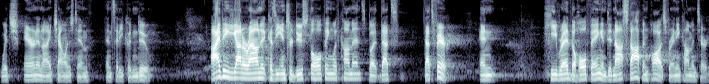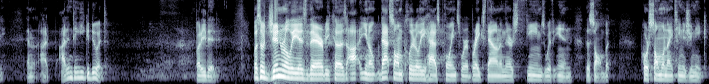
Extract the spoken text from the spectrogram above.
which Aaron and I challenged him and said he couldn't do. I think he got around it because he introduced the whole thing with comments, but that's, that's fair. And he read the whole thing and did not stop and pause for any commentary. And I, I didn't think he could do it, but he did. But so generally is there because I, you know that psalm clearly has points where it breaks down and there's themes within the psalm. But of course, Psalm 119 is unique.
